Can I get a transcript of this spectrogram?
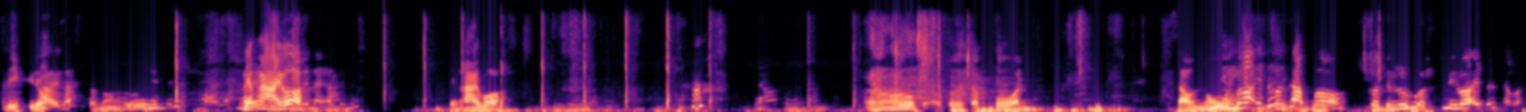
อันนี้พี่ดอกถ่ายละชาวน้อยเอ้ยอยากอายบ่เป็นไรเอาเป็นไรอยากอายบ่เออไปเอาโทรศัพท์ก่อน สาวน้อมิยนว่าไอ้โทรศัพท์บอก็จะรู้ว่ามินว่าไอ้โทรศัพท์อะ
